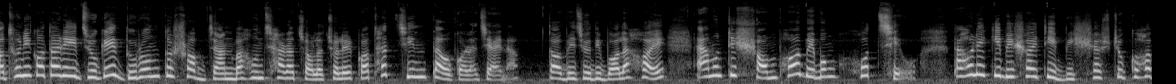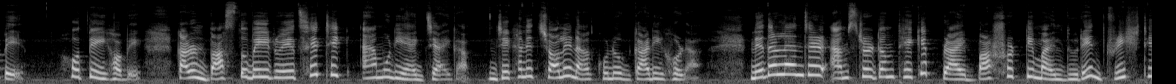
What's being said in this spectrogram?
আধুনিকতার এই যুগে দুরন্ত সব যানবাহন ছাড়া চলাচলের কথা চিন্তাও করা যায় না। তবে যদি বলা হয় এমনটি সম্ভব এবং হচ্ছেও, তাহলে কি বিষয়টি বিশ্বাসযোগ্য হবে? হতেই হবে, কারণ বাস্তবেই রয়েছে ঠিক এমনই এক জায়গা, যেখানে চলে না কোনো গাড়ি ঘোড়া। নেদারল্যান্ডের আমস্টারডাম থেকে প্রায় বাষট্টি মাইল দূরে দৃষ্টি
